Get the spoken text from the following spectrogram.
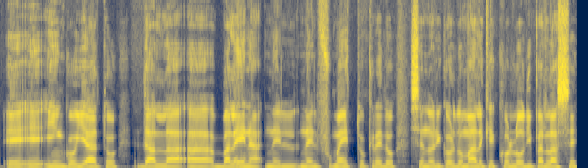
è, è ingoiato dalla uh, balena nel, nel, fumetto, credo se non ricordo male che Collodi parlasse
